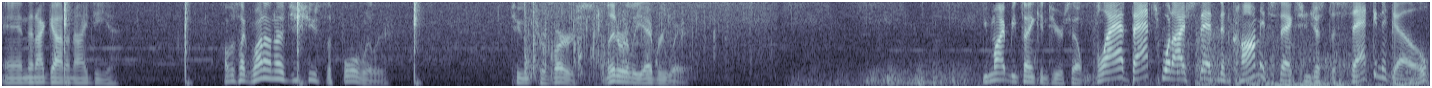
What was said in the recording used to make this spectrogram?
And then I got an idea. I was like, why don't I just use the four-wheeler to traverse literally everywhere? You might be thinking to yourself, Vlad, that's what I said in the comment section just a second ago.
